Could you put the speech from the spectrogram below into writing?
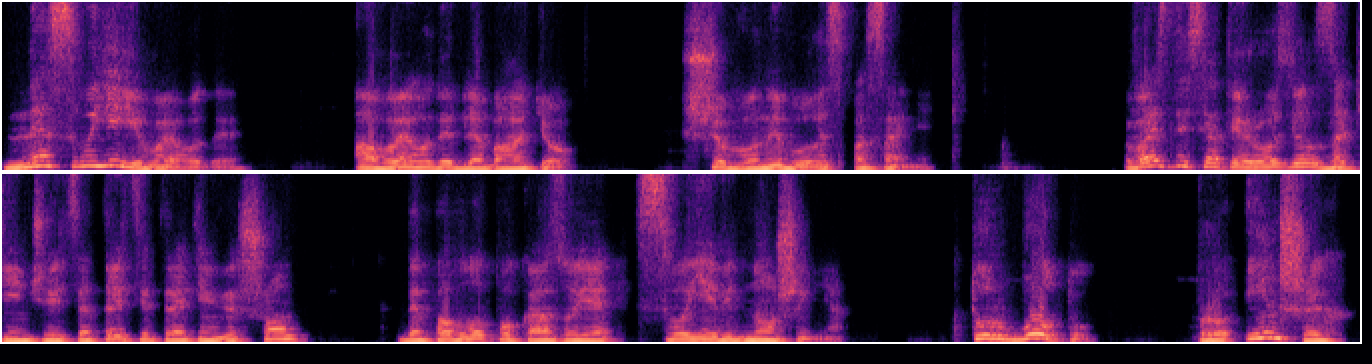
не своєї вигоди, а вигоди для багатьох, щоб вони були спасені. Весь 10 розділ закінчується 33 віршом, де Павло показує своє відношення, турботу про інших,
